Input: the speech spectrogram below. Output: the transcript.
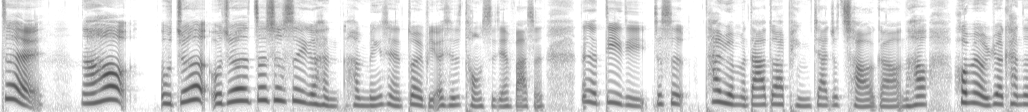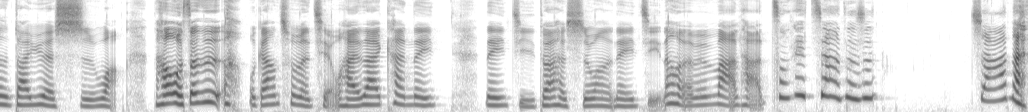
对，然后。我觉得，我觉得这就是一个很很明显的对比，而且是同时间发生。那个弟弟就是他原本大家对他评价就超高，然后后面我越看真的对他越失望。然后我甚至 我刚刚出门前我还在看那一那一集对他很失望的那一集，然后我在那边骂他，怎么可以这样，真是渣男。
